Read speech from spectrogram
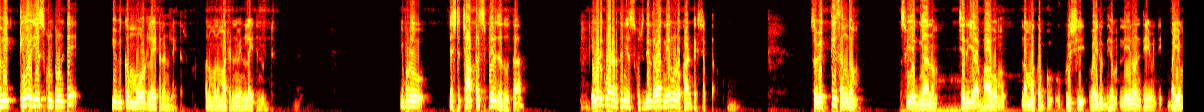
అవి క్లియర్ చేసుకుంటూ ఉంటే you become more lighter and lighter. మనం మనం మాట్లాడిన ఎన్లైటన్మెంట్ ఇప్పుడు జస్ట్ చాప్టర్స్ పేరు చదువుతా ఎవడికి వాడు అర్థం చేసుకోవచ్చు? దీని తర్వాత నేను కూడా ఒక కాంటెక్స్ చెప్తా. సో వ్యక్తి సంఘం స్వీయ జ్ఞానం చర్య భావము నమ్మకపు కృషి వైరుధ్యం నేను అంటే ఏమిటి? భయం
